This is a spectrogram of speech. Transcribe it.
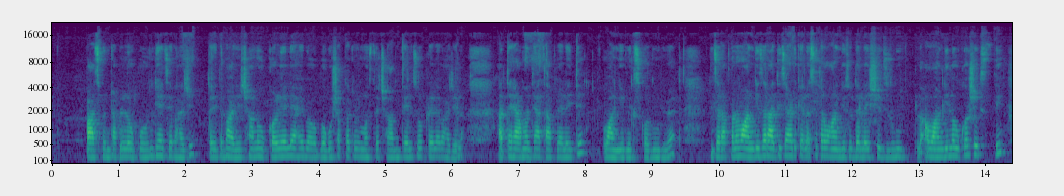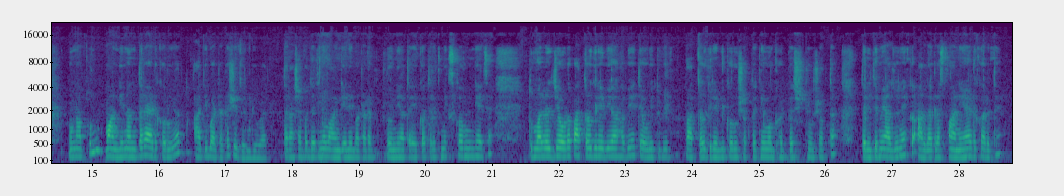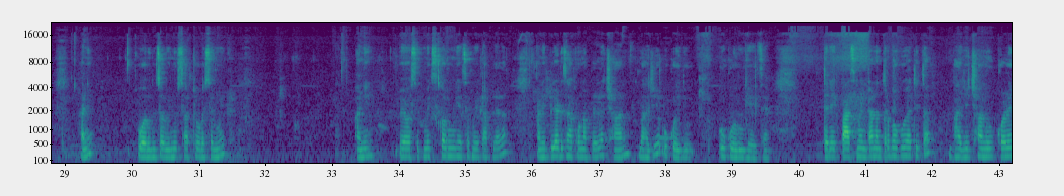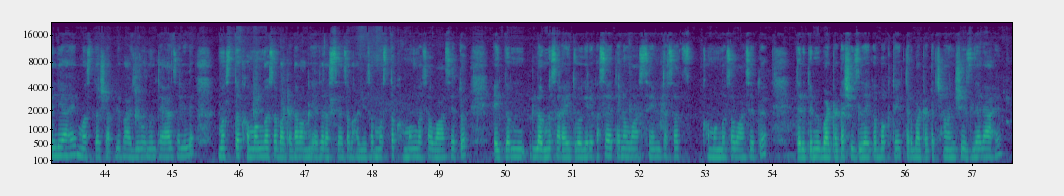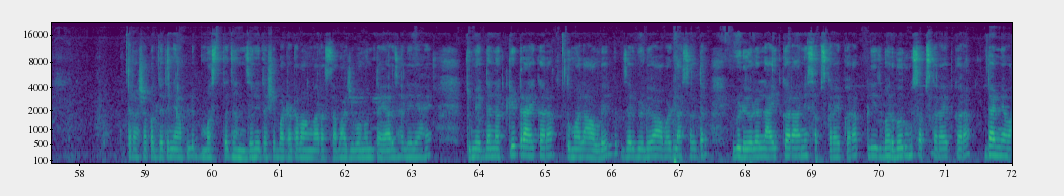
पाच मिनटं आपल्याला उकळून घ्यायचे भाजी. तर इथं भाजी छान उकळलेली आहे. ब बघू शकता तुम्ही मस्त छान तेल सुटलेलं आहे भाजीला. आता ह्यामध्ये आता आपल्याला इथे वांगी मिक्स करून घेऊयात. जर आपण वांगी जर आधीच ॲड केलं असतं तर वांगीसुद्धा लई शिजून वांगी लवकर शिजतील म्हणून आपण वांगी नंतर ॲड करूयात. आधी बटाटा शिजवून घेऊयात. तर अशा पद्धतीने वांगी आणि बटाटा दोन्ही आता एकत्रित मिक्स करून घ्यायचं. तुम्हाला जेवढं पातळ ग्रेव्ही हवी आहे तेवढी तुम्ही पातळ ग्रेव्ही करू शकता किंवा घट्ट ठेवू शकता. तरी ते मी अजून एक अर्धा ग्लास पाणी ॲड करते. आणि वरून चवीनुसार थोडंसं मीठ आणि व्यवस्थित मिक्स करून घ्यायचं मीठ आपल्याला आणि प्लेट झाकून आपल्याला छान भाजी उकळी देऊ उकळून घ्यायचं आहे. तर एक पाच मिनटानंतर बघूया तिथं. भाजी छान उकळलेली आहे. मस्त अशी आपली भाजी बनवून तयार झालेली आहे. मस्त खमंग असा बटाटा वांग्याचा रस्त्याचा भाजीचा मस्त खमंग असा वास येतो एकदम लग्न सराईत वगैरे कसा येतं ना वास सेम तसाच खमंग असा वास येतो आहे तर मी बटाटा शिजला आहे का बघते तर बटाटा छान शिजलेला आहे. तर अशा पद्धतीने आपले मस्त झणझणीत अशी बटाटा वांगा रस्सा भाजी बनवून तयार झालेली आहे. तुम्ही एकदा नक्की ट्राय करा. तुम्हाला आवडेल. जर व्हिडिओ आवडला असेल तर व्हिडिओला लाईक करा आणि सबस्क्राईब करा. प्लीज भरभरून सबस्क्राईब करा. धन्यवाद.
